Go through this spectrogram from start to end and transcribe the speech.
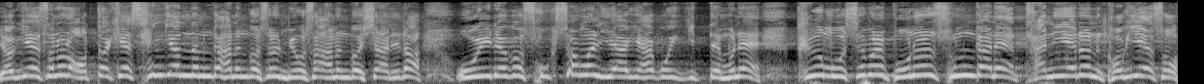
여기에서는 어떻게 생겼는가 하는 것을 묘사하는 것이 아니라 오히려 그 속성을 이야기하고 있기 때문에 그 모습을 보는 순간에 다니엘은 거기에서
